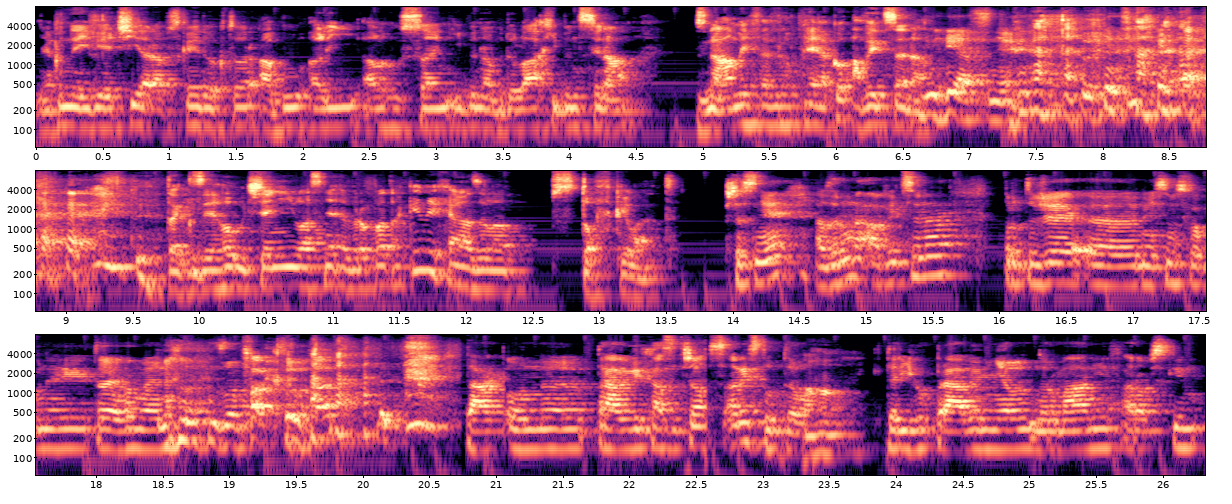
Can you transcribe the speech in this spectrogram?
jako největší arabský doktor Abu Ali al-Hussein ibn Abdullah ibn Sina, známý v Evropě jako Avicena. Jasně. tak z jeho učení vlastně Evropa taky vycházela stovky let. Přesně. A zrovna Avicena, protože uh, nejsem schopný to jeho jméno zopakovat, tak on uh, právě vychází třeba z Aristotela, Aha. který ho právě měl normálně v arabském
